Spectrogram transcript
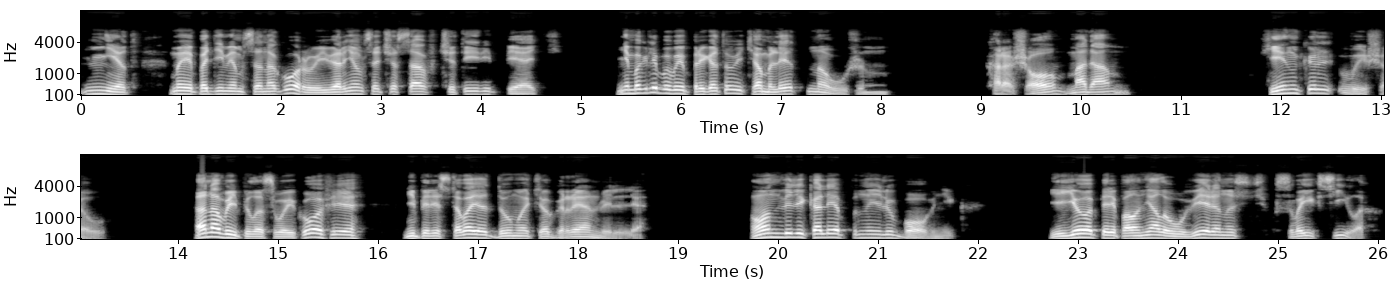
«Нет, мы поднимемся на гору и вернемся часа в четыре-пять не могли бы вы приготовить омлет на ужин? — Хорошо, мадам. Хинкель вышел. Она выпила свой кофе, не переставая думать о Гренвилле. Он великолепный любовник. Ее переполняла уверенность в своих силах.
